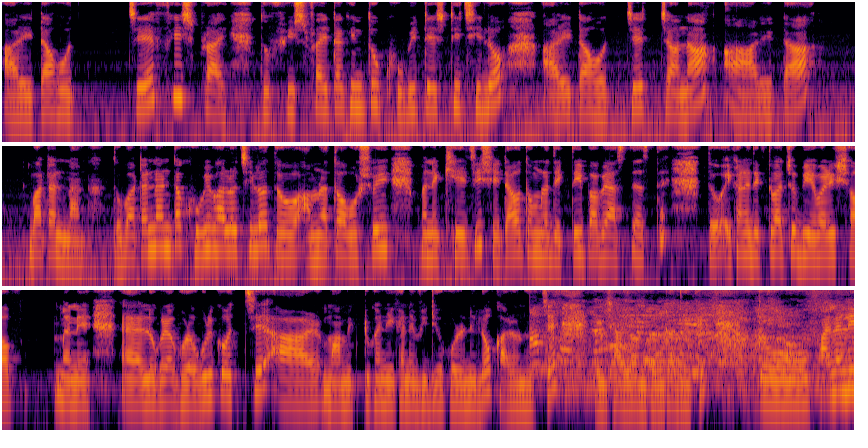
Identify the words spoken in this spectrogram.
আর এটা হচ্ছে ফিশ ফ্রাই তো ফিশ ফ্রাইটা কিন্তু খুবই টেস্টি ছিল। আর এটা হচ্ছে চানা আর এটা বাটার নান তো বাটার নানটা খুবই ভালো ছিল। তো আমরা তো অবশ্যই মানে খেয়েছি, সেটাও তোমরা দেখতেই পাবে আস্তে আস্তে। তো এখানে দেখতে পাচ্ছ বিয়েবাড়ির সব মানে লোকেরা ঘোরাঘুরি করছে। আর মাম একটুখানি এখানে ভিডিও করে নিল। কারণ হচ্ছে এই ঝাল লন্ঠনটা দেখে। তো ফাইনালি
